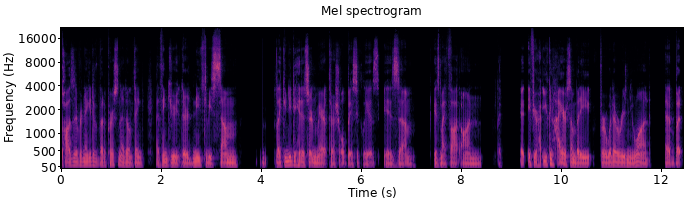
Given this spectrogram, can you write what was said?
positive or negative about a person. I don't think I think you there needs to be some like you need to hit a certain merit threshold basically is is um is my thought on like if you're you can hire somebody for whatever reason you want uh, but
